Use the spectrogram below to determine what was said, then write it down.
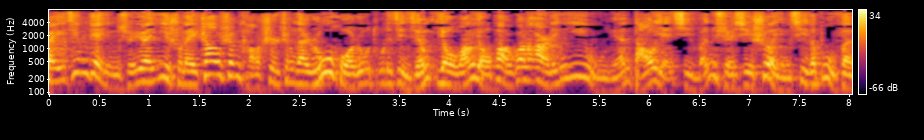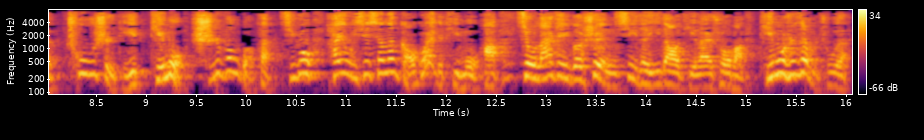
北京电影学院艺术类招生考试正在如火如荼的进行，有网友曝光了2015年导演系、文学系、摄影系的部分初试题，题目十分广泛，其中还有一些相当搞怪的题目啊。就拿这个摄影系的一道题来说吧，题目是这么出的：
